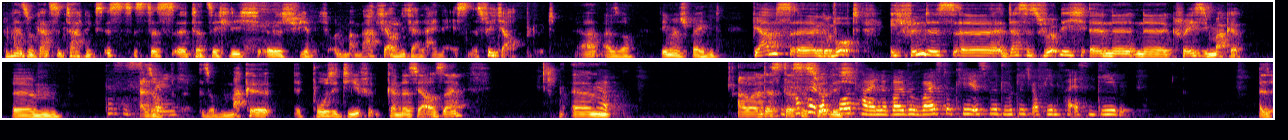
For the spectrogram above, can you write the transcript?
Wenn man so einen ganzen Tag nichts isst, ist das äh, tatsächlich äh, schwierig. Und man mag ja auch nicht alleine essen. Das finde ich ja auch blöd. Ja, also dementsprechend. Wir haben es äh, gewuppt. Ich finde es, äh, das ist wirklich eine eine crazy Macke. Ähm, Das ist Also, strange. also Macke äh, positiv kann das ja auch sein. Ähm, ja. Aber das, Das, das hat ist halt wirklich. auch Vorteile, weil du weißt, okay, es wird wirklich auf jeden Fall Essen geben. Also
